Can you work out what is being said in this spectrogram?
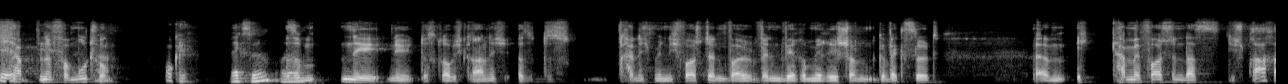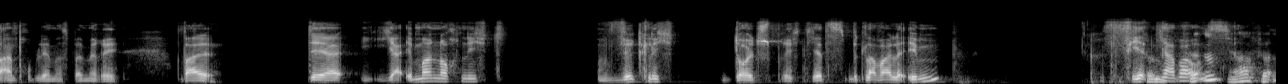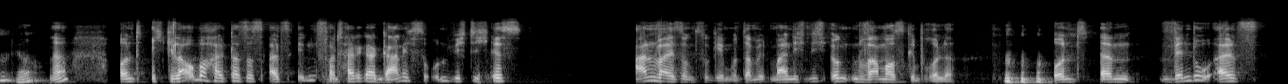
ich habe eine Vermutung. Ja. Okay. Wechseln? Oder? Also nee, nee, das glaube ich gar nicht. Also das kann ich mir nicht vorstellen, weil wenn wäre Mire schon gewechselt. Ähm, ich kann mir vorstellen, dass die Sprache ein Problem ist bei Mire, weil der ja immer noch nicht wirklich Deutsch spricht. Jetzt mittlerweile im vierten Jahr bei vierten, uns. Ja, vierten, ja. Ne? Und ich glaube halt, dass es als Innenverteidiger gar nicht so unwichtig ist, Anweisungen zu geben. Und damit meine ich nicht irgendein Wammausgebrülle. Und ähm, wenn du als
